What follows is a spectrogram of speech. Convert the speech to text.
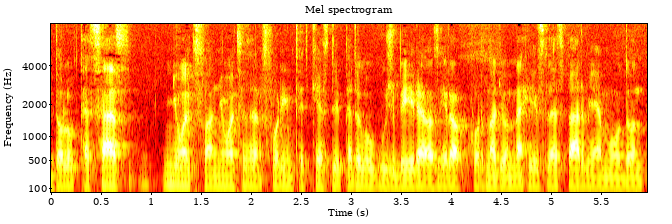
dolog, tehát 188 ezer forint egy kezdő pedagógus bére, azért akkor nagyon nehéz lesz bármilyen módon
